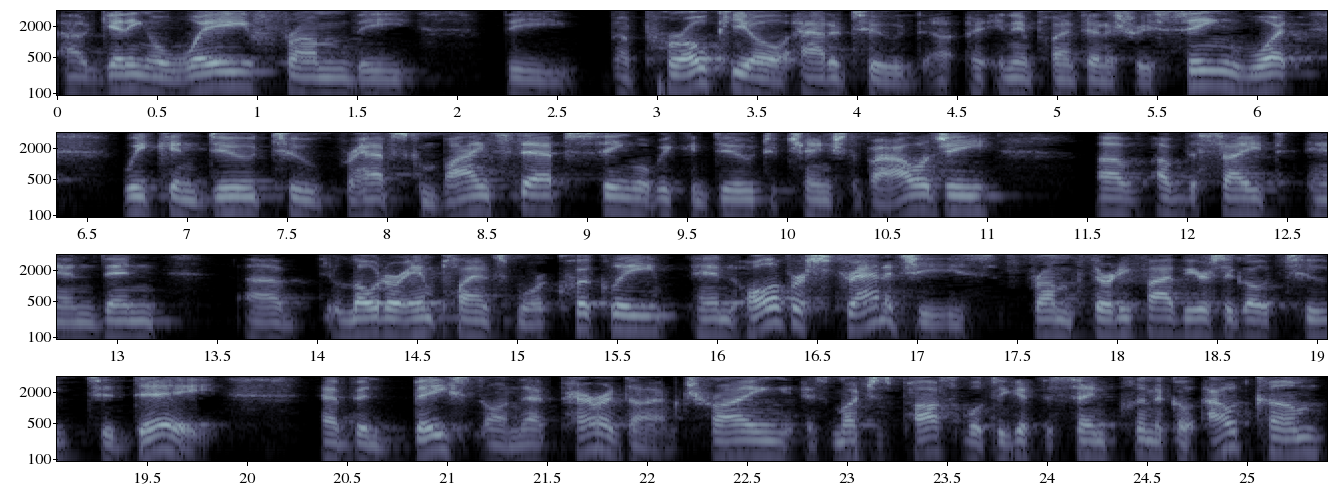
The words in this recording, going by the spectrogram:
uh, getting away from the, the uh, parochial attitude uh, in implant dentistry, seeing what we can do to perhaps combine steps, seeing what we can do to change the biology of, of the site, and then uh, load our implants more quickly. And all of our strategies from 35 years ago to today have been based on that paradigm, trying as much as possible to get the same clinical outcome,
